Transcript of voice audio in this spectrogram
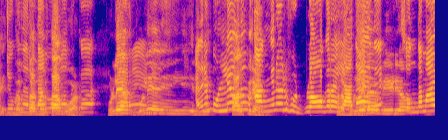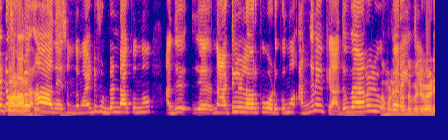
യൂട്യൂബ് നിർത്താൻ- അതിന് പുള്ളി ഒന്നും അങ്ങനെ ഒരു ഫുഡ് ബ്ലോഗർ അല്ല. അതായത് സ്വന്തമായിട്ട് ഫുഡ്. ആ അതെ. സ്വന്തമായിട്ട് ഫുഡ് ഉണ്ടാക്കുന്നു. അത് നാട്ടിലുള്ളവർക്ക് കൊടുക്കുന്നു. അങ്ങനെയൊക്കെ. അത് വേറൊരു പരിപാടി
